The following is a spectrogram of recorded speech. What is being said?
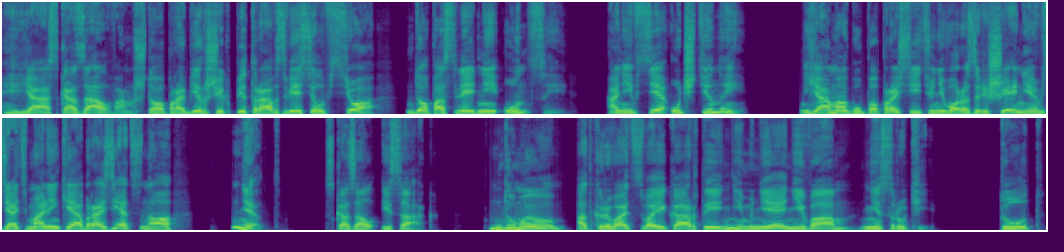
Я сказал вам, что пробирщик Петра взвесил все до последней унции. Они все учтены. Я могу попросить у него разрешения взять маленький образец, но... Нет, сказал Исаак. Думаю, открывать свои карты ни мне, ни вам, ни с руки. Тут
